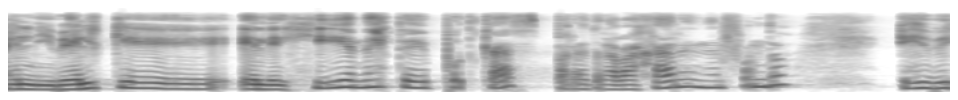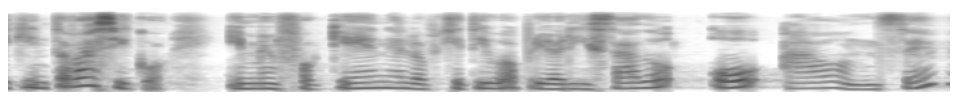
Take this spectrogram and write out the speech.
el nivel que elegí en este podcast para trabajar en el fondo es de quinto básico y me enfoqué en el objetivo priorizado OA11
